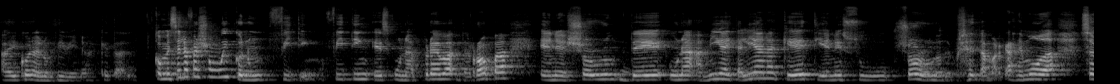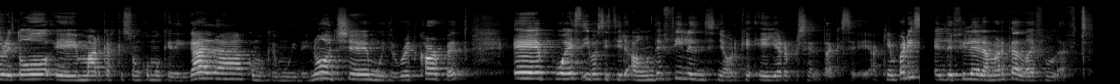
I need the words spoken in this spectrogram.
Ahí con la luz divina, ¿qué tal? Comencé la Fashion Week con un fitting. Fitting es una prueba de ropa en el showroom de una amiga italiana que tiene su showroom donde presenta marcas de moda, sobre todo eh, marcas que son como que de gala, como que muy de noche, muy de red carpet. Eh, pues iba a asistir a un desfile de un diseñador que ella representa, que se aquí en París, el desfile de la marca Life and Left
